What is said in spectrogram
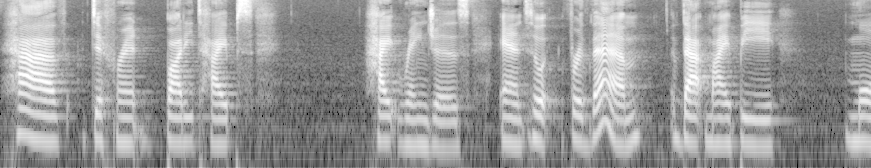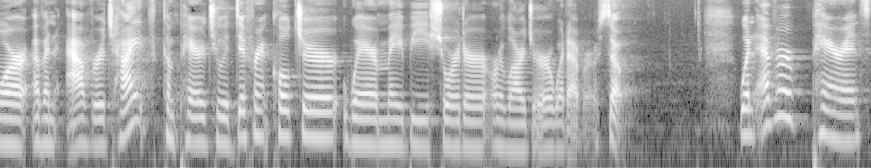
have different body types, height ranges. And so for them, that might be more of an average height compared to a different culture where maybe shorter or larger or whatever. So, whenever parents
